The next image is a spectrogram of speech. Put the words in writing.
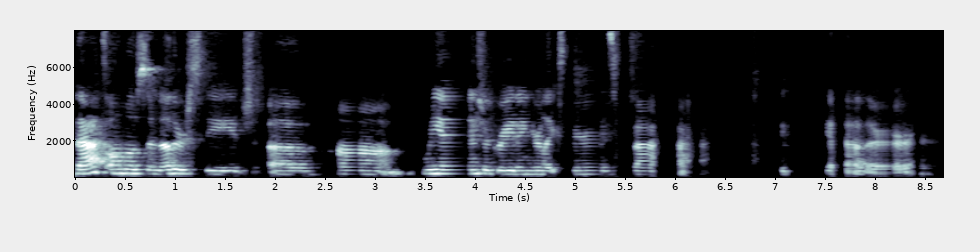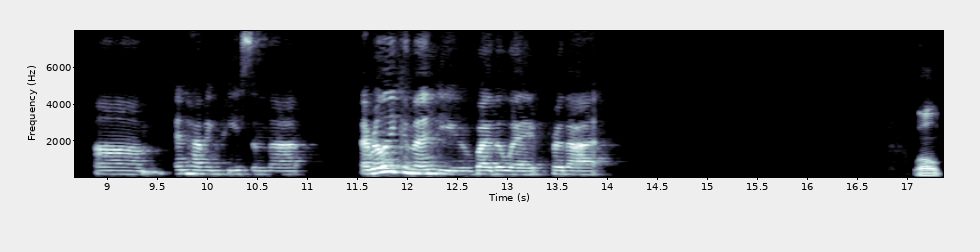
that's almost another stage of um, reintegrating your like, experience back together um, and having peace in that. I really commend you, by the way, for that. Well,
